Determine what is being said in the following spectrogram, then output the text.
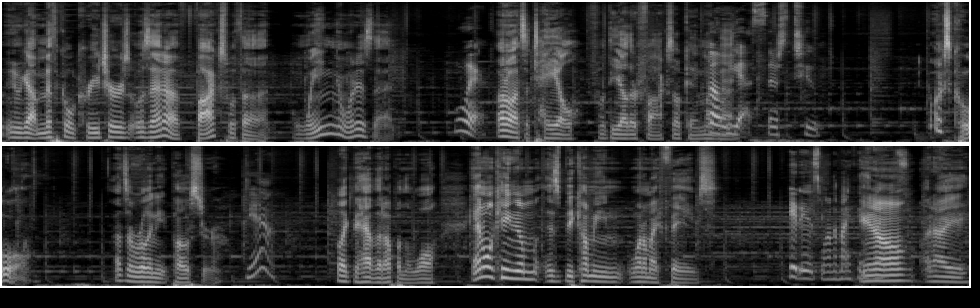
We got mythical creatures. Was that a fox with a wing? What is that? Where? Oh no, that's a tail with the other fox. Okay, my oh bad. yes, there's two. Looks cool. That's a really neat poster. Yeah. I like to have that up on the wall. Animal Kingdom is becoming one of my faves. It is one of my favorites. You know, and I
